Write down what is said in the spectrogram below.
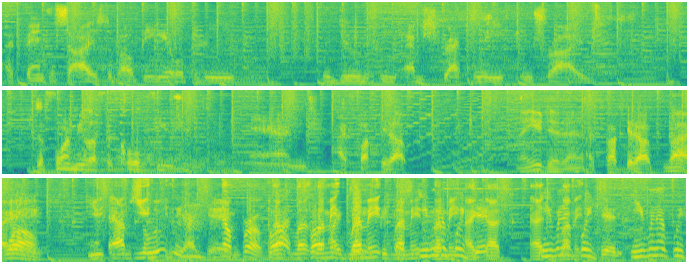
I fantasized about being able to be the dude who abstractly contrived the formula for cold fusion. And I fucked it up. No, you didn't. I fucked it up No, by well, you absolutely you, I did. No, bro. But, let, but let me let me let me even let if me. we I did, got. I, even if me, we did, even if we,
